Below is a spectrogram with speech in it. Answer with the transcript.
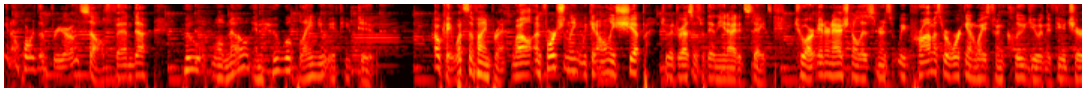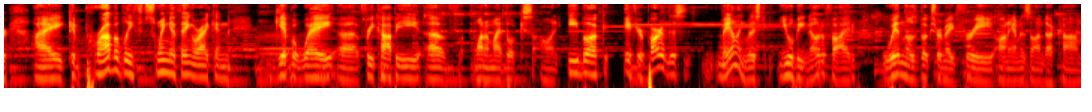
you know hoard them for your own self and uh, who will know and who will blame you if you do Okay, what's the fine print? Well, unfortunately, we can only ship to addresses within the United States. To our international listeners, we promise we're working on ways to include you in the future. I could probably swing a thing where I can give away a uh, free copy of one of my books on ebook. If you're part of this mailing list, you will be notified when those books are made free on Amazon.com,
